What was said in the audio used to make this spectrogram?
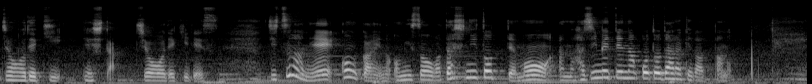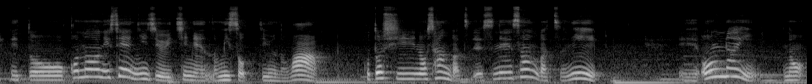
上出来でした上出来です実はね今回のお味噌私にとってもあの初めてなことだらけだったの。えっと、この2021年の味噌っていうのは今年の3月ですね3月に、えー、オンラインの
